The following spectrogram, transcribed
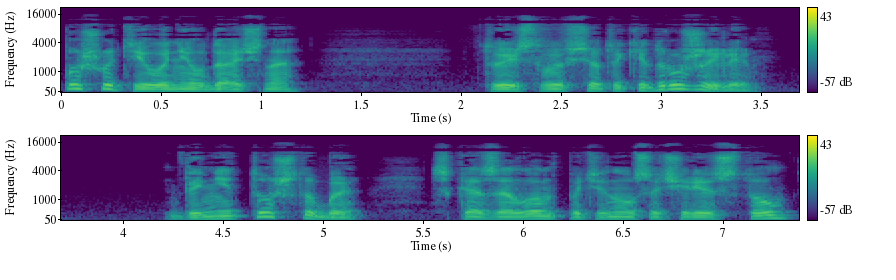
Пошутила неудачно. «То есть вы все-таки дружили?» «Да не то чтобы...» — сказал он, потянулся через стол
